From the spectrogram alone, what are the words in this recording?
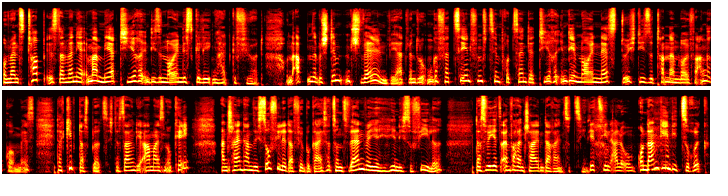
Und wenn es top ist, dann werden ja immer mehr Tiere in diese neue Nistgelegenheit geführt. Und ab einem bestimmten Schwellenwert, wenn du ungefähr 10, 15 Prozent der Tiere in dem neuen Nest durch diese Tandemläufe angekommen ist, da kippt das plötzlich. Da sagen die Ameisen, okay, anscheinend haben sich so viele dafür begeistert, sonst wären wir hier nicht so viele, dass wir jetzt einfach entscheiden, da reinzuziehen. Wir ziehen alle um. Und dann gehen die zurück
